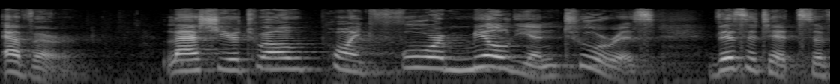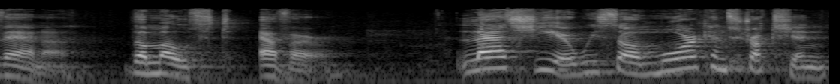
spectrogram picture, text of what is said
ever. Last year, 12.4 million tourists visited Savannah, the most ever. Last year, we saw more construction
